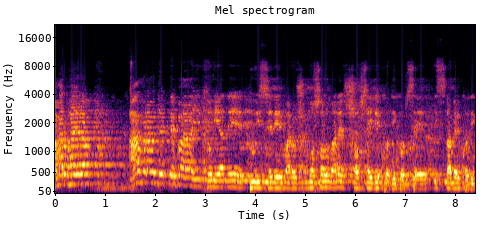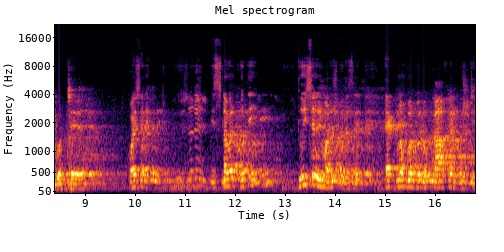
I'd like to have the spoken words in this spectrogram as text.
আমার ভাইয়েরা আমরাও দেখতে পাই দুনিয়াতে দুই শ্রেণির মানুষ মুসলমানের সব সাইডে ক্ষতি করছে, ইসলামের ক্ষতি করছে। ইসলামের ক্ষতি দুই শ্রেণির মানুষ করেছে। এক নম্বর হলো কাফের গোষ্ঠী,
